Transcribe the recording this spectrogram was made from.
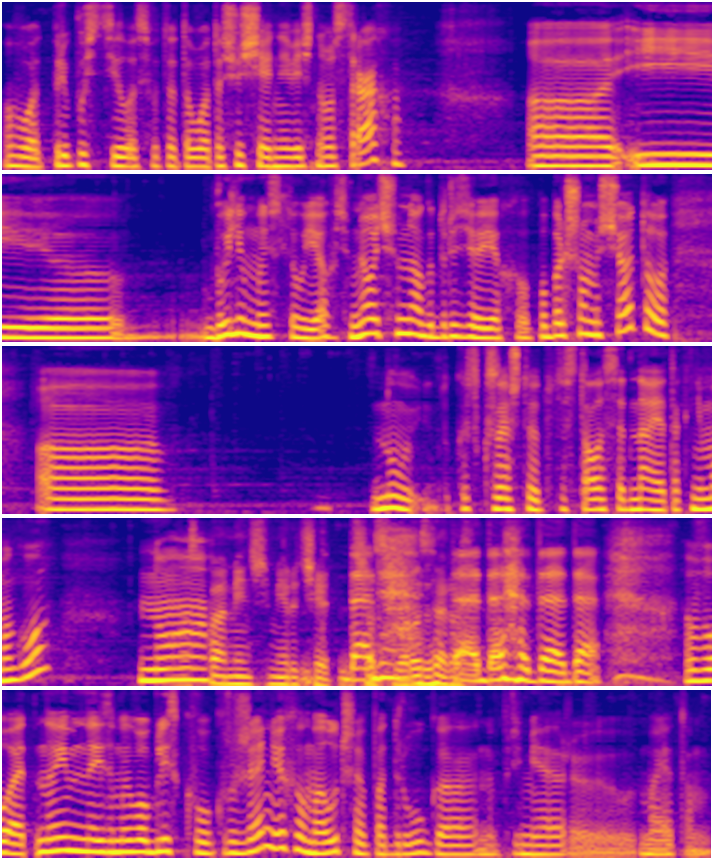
Вот, припустилось вот это вот ощущение вечного страха. Э, И э, были мысли уехать. У меня очень много друзей уехало. По большому счету, э, ну, сказать, что я тут осталась одна, я так не могу. Но... по меньшими рычать Да, да, да, да, да, да. Вот. Но именно из моего близкого окружения уехала моя лучшая подруга, например, э, моя там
